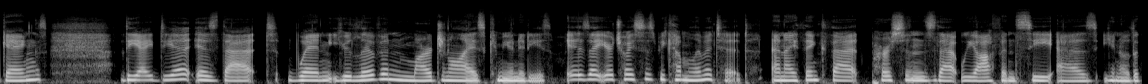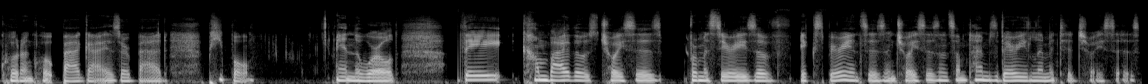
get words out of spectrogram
gangs. The idea is that when you live in marginalized communities, is that your choices become limited. And I think that persons that we often see as, you know, the quote unquote bad guys or bad people in the world, they come by those choices from a series of experiences and choices, and sometimes very limited choices.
